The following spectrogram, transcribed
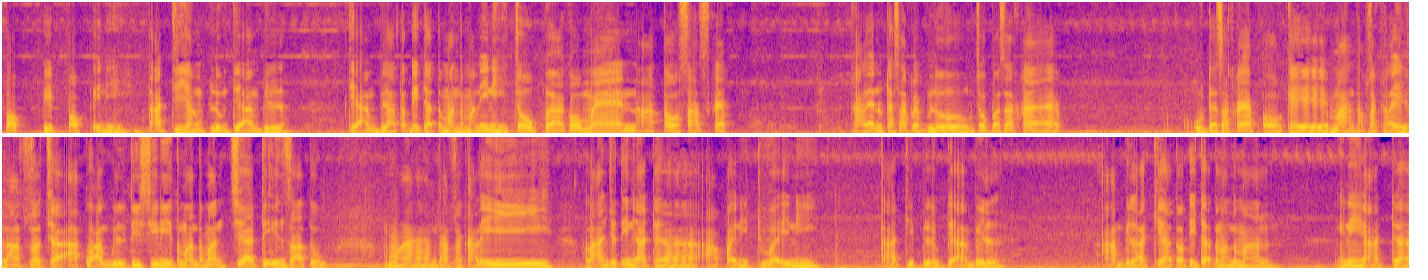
poppy pop ini. Tadi yang belum diambil. Diambil atau tidak teman-teman ini. Coba komen atau subscribe. Kalian udah subscribe belum? Coba subscribe. Udah subscribe? Oke mantap sekali. Langsung saja aku ambil di sini teman-teman. Jadiin satu mantap sekali. Lanjut ini ada apa ini? Dua ini. Tadi belum diambil. Ambil lagi atau tidak teman-teman? Ini ada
